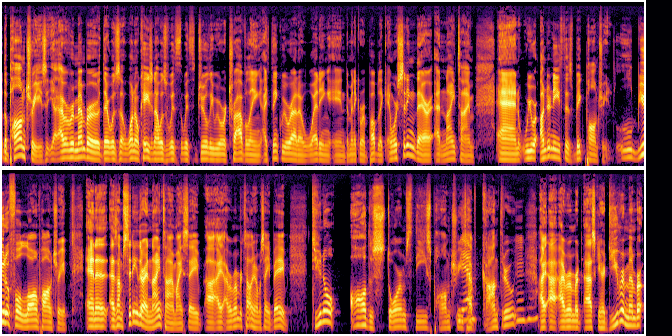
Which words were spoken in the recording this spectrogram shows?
the palm trees. Yeah, I remember there was a, one occasion I was with with Julie. We were traveling. I think we were at a wedding in Dominican Republic, and we're sitting there at nighttime, and we were underneath this big palm tree, beautiful long palm tree. And uh, as I'm sitting there at nighttime, I say, uh, I, I remember telling her, I'm saying, babe, do you know? All the storms these palm trees Yeah. have gone through. Mm-hmm. I, I I remember asking her, "Do you remember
